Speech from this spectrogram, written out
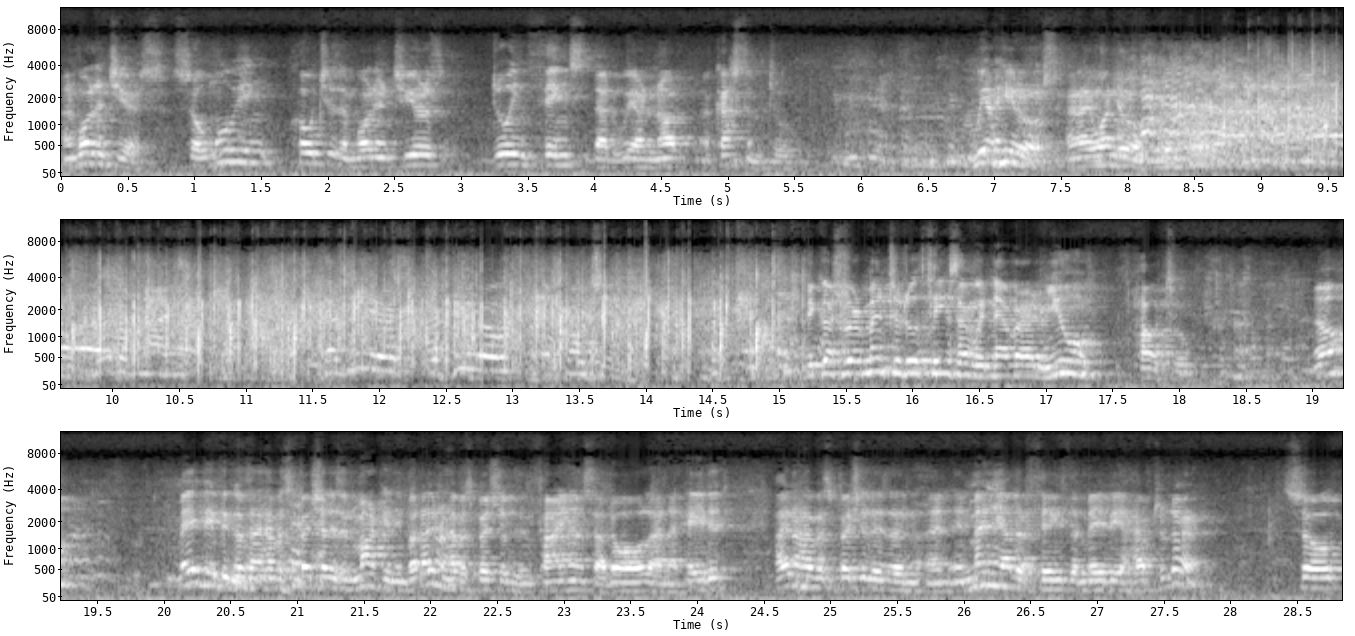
and volunteers. So moving coaches and volunteers doing things that we are not accustomed to. We are heroes, and I want to recognize that leaders are heroes of coaching. Because we're meant to do things that we never knew how to. No? Maybe because I have a specialist in marketing, but I don't have a specialist in finance at all, and I hate it. I don't have a specialist in, in, in many other things that maybe I have to learn. So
